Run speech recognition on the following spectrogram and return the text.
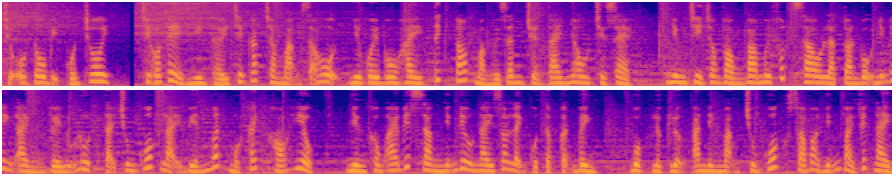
triệu ô tô bị cuốn trôi, chỉ có thể nhìn thấy trên các trang mạng xã hội như Weibo hay TikTok mà người dân truyền tay nhau chia sẻ. Nhưng chỉ trong vòng 30 phút sau là toàn bộ những hình ảnh về lũ lụt tại Trung Quốc lại biến mất một cách khó hiểu, nhưng không ai biết rằng những điều này do lệnh của Tập Cận Bình, buộc lực lượng an ninh mạng Trung Quốc xóa bỏ những bài viết này,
